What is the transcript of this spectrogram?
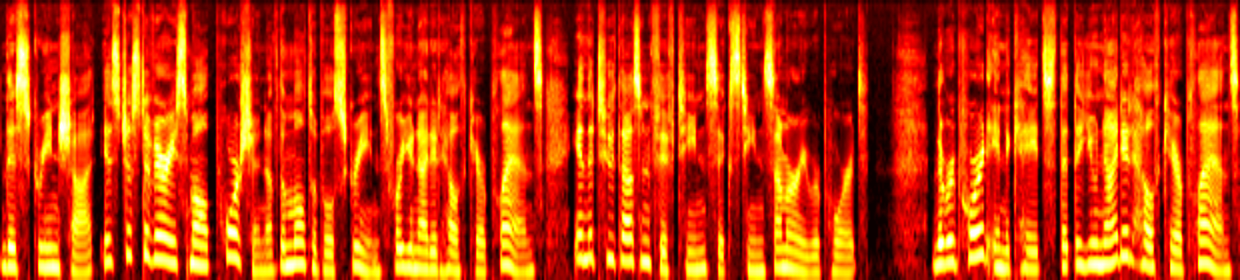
This screenshot is just a very small portion of the multiple screens for United Healthcare plans in the 2015 16 summary report. The report indicates that the United Healthcare plans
